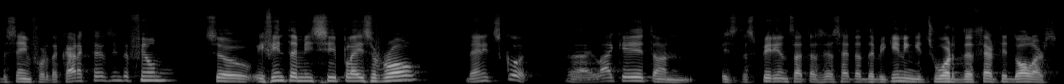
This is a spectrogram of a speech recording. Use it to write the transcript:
The same for the characters in the film. So if intimacy plays a role then it's good. Uh, I like it, and it's the experience that, as I said at the beginning, it's worth the thirty dollars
